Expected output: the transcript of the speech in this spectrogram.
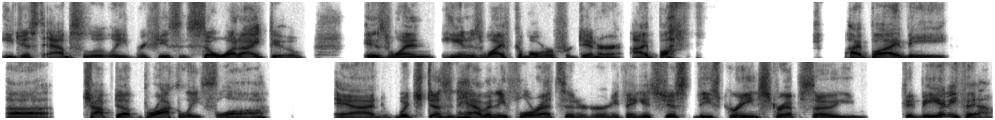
He just absolutely refuses. So what I do is when he and his wife come over for dinner, I buy I buy the uh chopped up broccoli slaw and which doesn't have any florets in it or anything. It's just these green strips. So you could be anything, Yeah.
